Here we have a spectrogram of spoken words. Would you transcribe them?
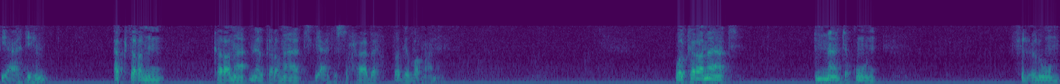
في عهدهم. أكثر من كرامات من الكرامات في عهد الصحابة رضي الله عنهم. والكرامات إما أن تكون في العلوم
